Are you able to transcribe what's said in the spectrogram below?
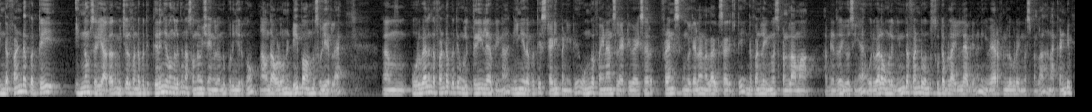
இந்த ஃபண்டை பற்றி இன்னும் சரியா அதாவது மியூச்சுவல் ஃபண்டை பற்றி தெரிஞ்சவங்களுக்கு நான் சொன்ன விஷயங்கள் வந்து புரிஞ்சிருக்கும். நான் வந்து அவ்வளோ ஒன்றும் டீப்பாக வந்து சொல்லிடல. ஒருவேளை இந்த ஃபண்டை பற்றி உங்களுக்கு தெரியல அப்படின்னா நீங்கள் இதை பற்றி ஸ்டடி பண்ணிவிட்டு உங்கள் ஃபைனான்சியல் அட்வைசர் ஃப்ரெண்ட்ஸ் உங்கள்கிட்ட எல்லாம் நல்லா விசாரிச்சுட்டு இந்த ஃபண்டில் இன்வெஸ்ட் பண்ணலாமா அப்படின்றத யோசிங்க. ஒருவேளை உங்களுக்கு இந்த ஃபண்டு வந்து சூட்டபுளாக இல்லை அப்படின்னா நீங்கள் வேறு ஃபண்டில் கூட இன்வெஸ்ட் பண்ணலாம். ஆனால் கண்டிப்பாக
